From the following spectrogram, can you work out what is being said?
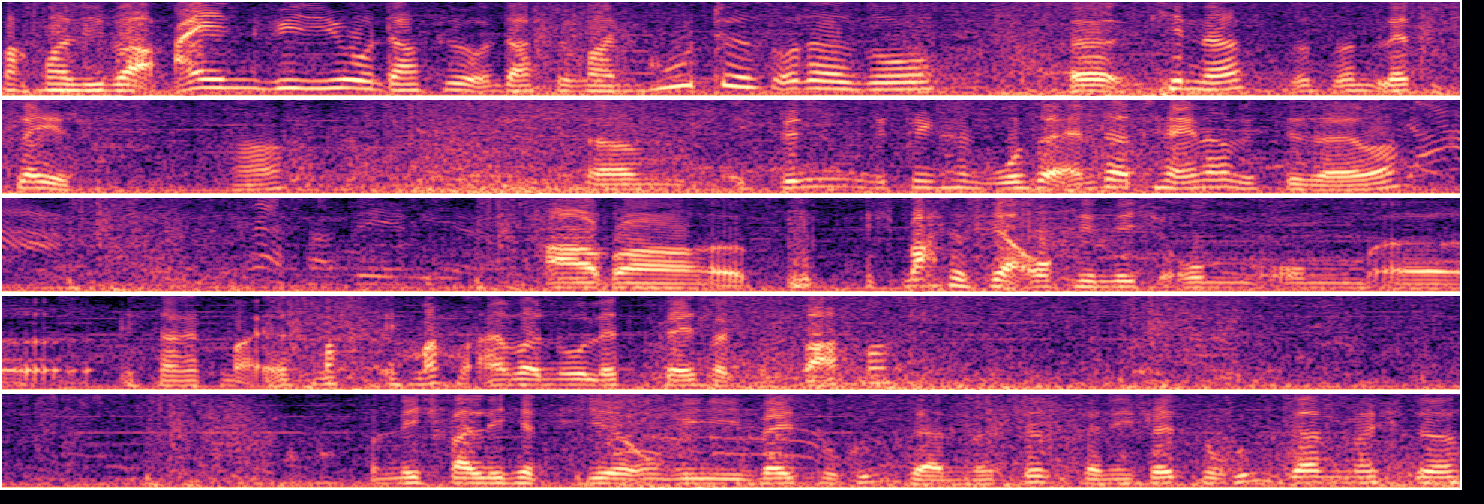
mach mal lieber ein Video und dafür und dafür mal ein gutes oder so. Äh, Kinders, das sind Let's Plays. Ja? Ähm, ich bin ich bin kein großer Entertainer, wisst ihr selber. Aber pff, ich mache das ja auch hier nicht um um äh, ich sag jetzt mal, ich mach, ich mache einfach nur Let's Plays, weil es Spaß macht. Und nicht, weil ich jetzt hier irgendwie weltberühmt werden möchte. Wenn ich weltberühmt werden möchte,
